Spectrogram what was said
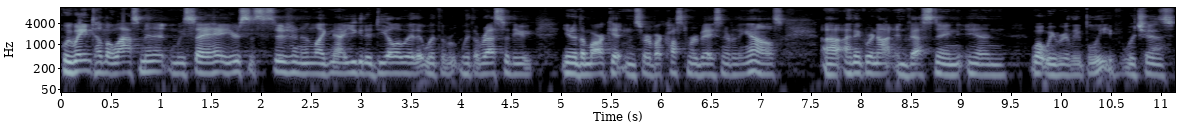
we wait until the last minute and we say, "Hey, here's this decision," and like now you get to deal with it with the, with the rest of the you know the market and sort of our customer base and everything else. Uh, I think we're not investing in what we really believe, which is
